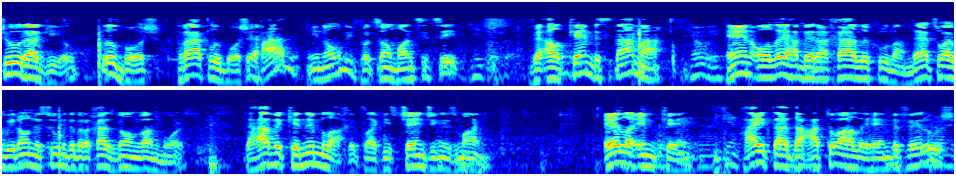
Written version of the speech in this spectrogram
shuragil. ללבוש, רק ללבוש אחד. He normally puts on one tzitzit. ועל כן בסתמה, אין עולה הברכה לכולם. That's why we don't assume the ברכה is going on more. To have a kenimlach, it's like he's changing his mind. אלא אם כן, הייתה דעתו עליהם בפירוש.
